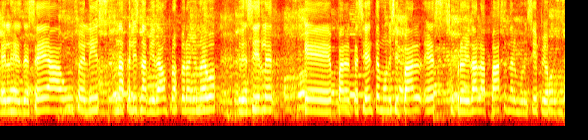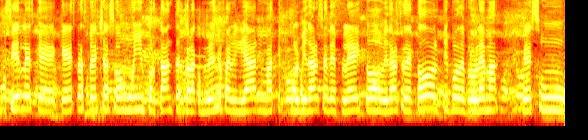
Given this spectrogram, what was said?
les desea un feliz, una feliz Navidad, un próspero año nuevo y decirles que para el presidente municipal es su prioridad la paz en el municipio. Decirles que, que estas fechas son muy importantes para la convivencia familiar y más que olvidarse de pleitos, olvidarse de todo el tipo de problemas, es un,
